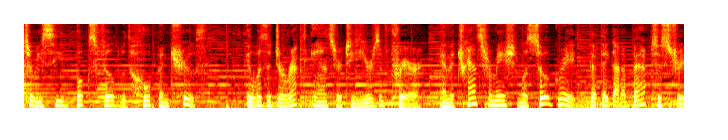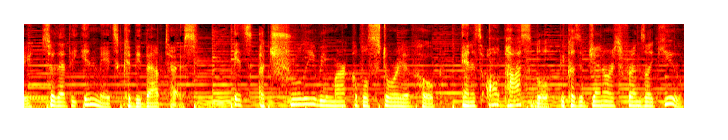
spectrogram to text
to receive books filled with hope and truth. It was a direct answer to years of prayer, and the transformation was so great that they got a baptistry so that the inmates could be baptized. It's a truly remarkable story of hope, and it's all possible because of generous friends like you.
